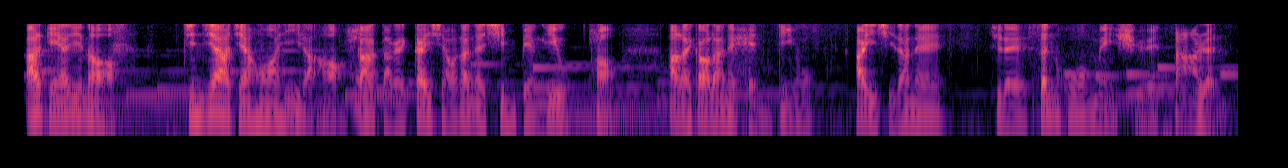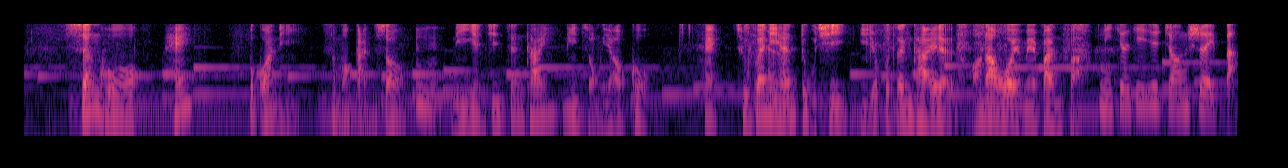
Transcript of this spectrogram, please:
啊，今日吼。真正真欢喜啦！吼，甲大家介绍咱的新朋友，吼，啊来到咱的现场，啊伊是咱的这个生活美学达人。生活，嘿，不管你什么感受，嗯，你眼睛睁开，你总要过，嘿，除非你很赌气，你就不睁开了，哦，那我也没办法，你就继续装睡吧。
